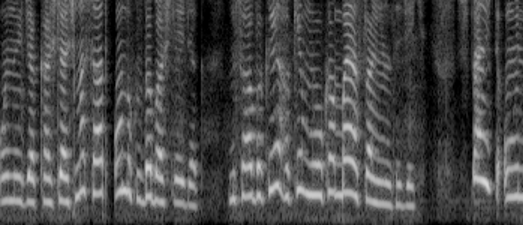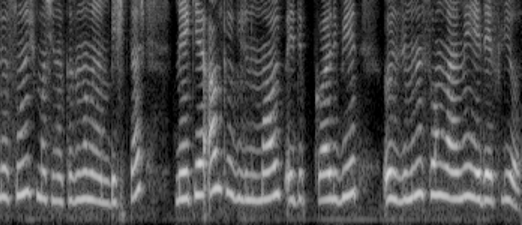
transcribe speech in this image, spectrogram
oynayacak karşılaşma saat 19'da başlayacak. Müsabakayı hakem Volkan Bayaslan yönetecek. Süper Lig'de oynadığı son 3 maçını kazanamayan Beşiktaş, MK Ankara gücünü mağlup edip galibiyet özlemine son vermeyi hedefliyor.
